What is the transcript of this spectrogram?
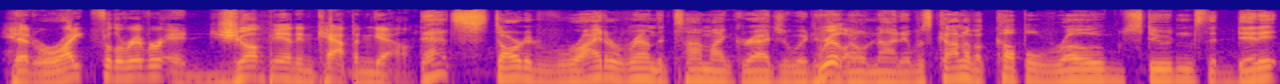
head right for the river and jump in in cap and gown. That started right around the time I graduated Really? in 09. It was kind of a couple rogue students that did it,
